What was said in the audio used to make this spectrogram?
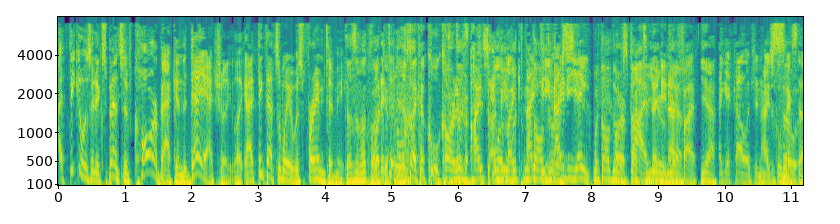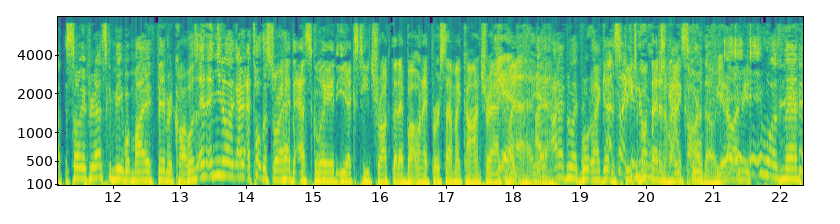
I think it was an expensive car back in the day. Actually, like I think that's the way it was framed to me. Doesn't look like it. but it it, didn't yeah. look like a cool car in high school I mean, in like with- with all due res- 1998 with all due respect five, to you, 1995. yeah, yeah. I get college and high school so, mixed up. So if you're asking me what my favorite car was, and, and you know, like I, I told the story, I had the Escalade EXT truck that I bought when I first signed my contract. Yeah, like, I, yeah. I had like wrote, I gave That's a like a about that in high car, school. though, you know it, what I mean? It, it was, man.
